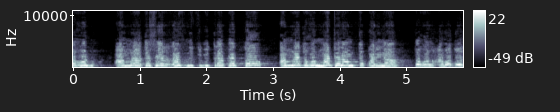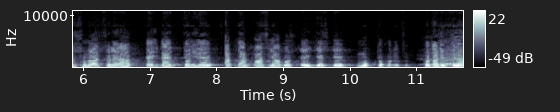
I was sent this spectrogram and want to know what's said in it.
যখন আমরা দেশের রাজনীতিবিদরা ব্যর্থ, আমরা যখন মাঠে নামতে পারি না, তখন আমাদের সোনার ছেলেরা এই দায়িত্ব নিয়ে আপনার পাঁচই আগস্ট এই দেশকে মুক্ত করেছে। কথা ঠিক কিনা?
